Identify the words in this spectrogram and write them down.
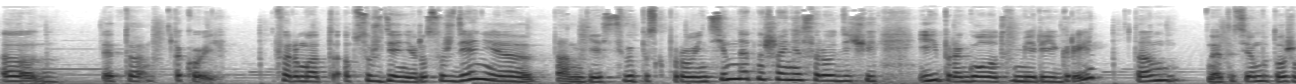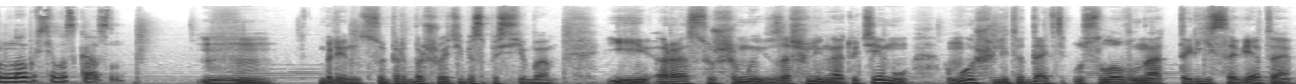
Это такой формат обсуждения и рассуждения. Там есть выпуск про интимные отношения сородичей и про голод в мире игры. Там на эту тему тоже много всего сказано. Угу. Блин, супер большое тебе спасибо. И раз уж мы зашли на эту тему, можешь ли ты дать условно три совета,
